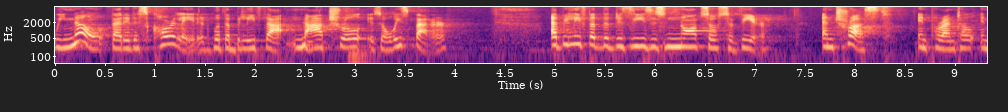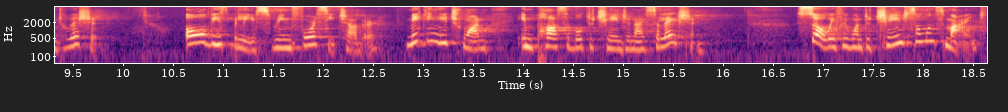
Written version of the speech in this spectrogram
We know that it is correlated with the belief that natural is always better, a belief that the disease is not so severe, and trust in parental intuition. All these beliefs reinforce each other, making each one impossible to change in isolation. So, if we want to change someone's mind,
